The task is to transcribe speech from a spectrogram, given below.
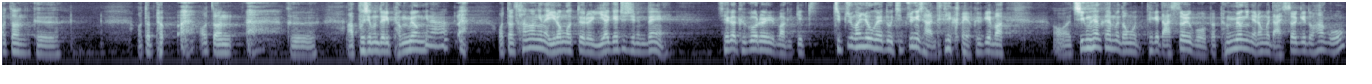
어떤 그 어떤 병, 어떤 그 아프신 분들이 병명이나 어떤 상황이나 이런 것들을 이야기해 주시는데 제가 그거를 막 이렇게 집중하려고 해도 집중이 잘 안 될 거예요. 그게 막 어, 지금 생각하면 너무 되게 낯설고 병명이나 이런 거 낯설기도 하고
